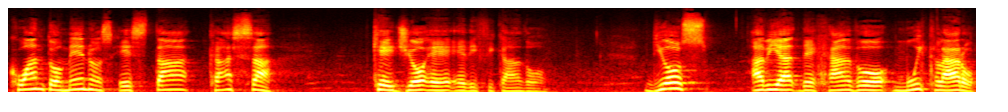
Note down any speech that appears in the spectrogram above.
cuanto menos esta casa que yo he edificado. Dios había dejado muy claro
